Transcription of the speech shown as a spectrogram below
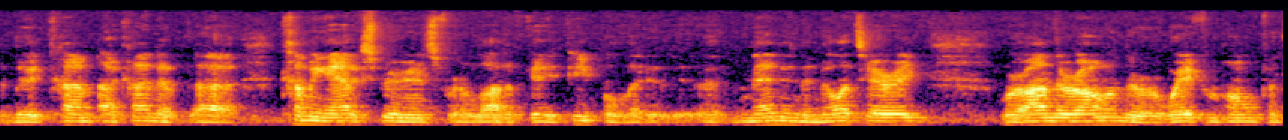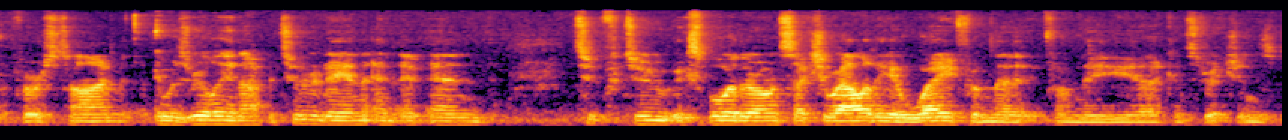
the uh, kind of uh, coming out experience for a lot of gay people. Uh, men in the military were on their own; they were away from home for the first time. It was really an opportunity, and and, and to, to explore their own sexuality away from the from the uh, constrictions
